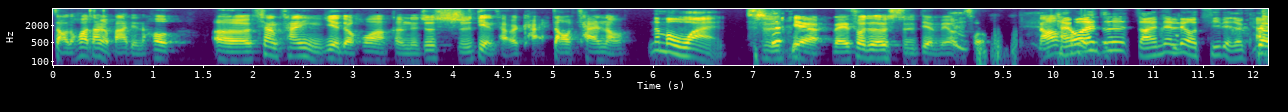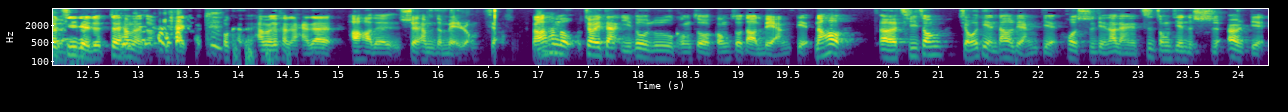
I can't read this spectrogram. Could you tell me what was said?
早的话当然有八点，然后呃，像餐饮业的话，可能就是十点才会开早餐哦，那么晚。十点，没错，就是十点，没有错。然后台湾就是早上那六七点就开，六七点就对他们来说不太可能，不可能，他们就可能还在好好的睡他们的美容觉什么。然后他们就会这样一路路路工作，工作到两点。然后呃，其中九点到两点或十点到两点这中间的十二点，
